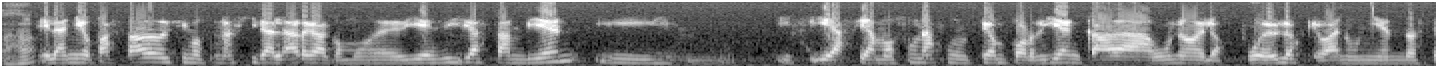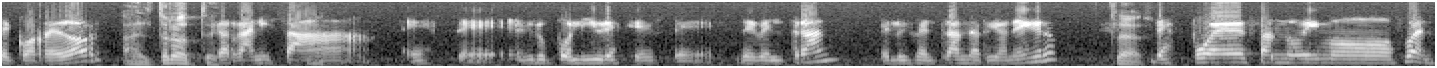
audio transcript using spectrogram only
Ajá. El año pasado hicimos una gira larga como de 10 días también y, y, y hacíamos una función por día en cada uno de los pueblos que van uniendo este corredor Al trote. que organiza este el grupo Libres que es de, de Beltrán, de Luis Beltrán de Río Negro. Claro. Después anduvimos, bueno,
